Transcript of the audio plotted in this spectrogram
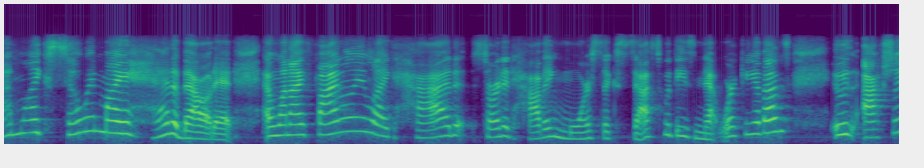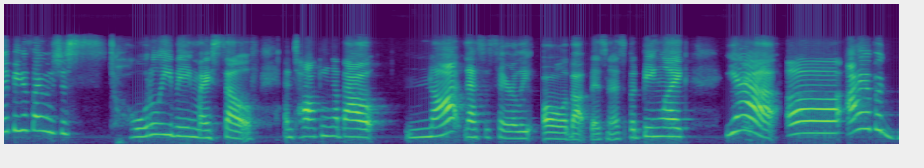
I'm like so in my head about it. And when I finally like had started having more success with these networking events, it was actually because I was just totally being myself and talking about not necessarily all about business, but being like, yeah, uh, I have a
